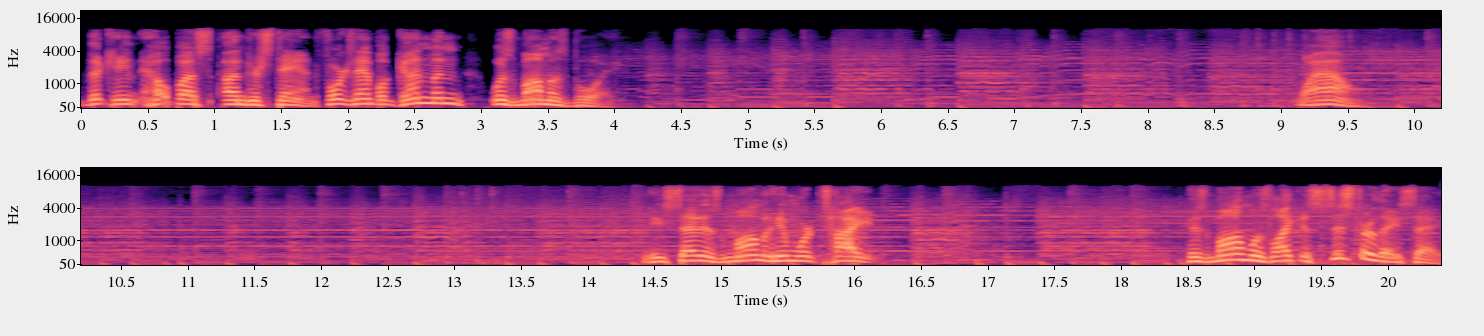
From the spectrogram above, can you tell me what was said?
that can help us understand? For example, gunman was mama's boy. Wow. And he said his mom and him were tight. His mom was like a sister, they say.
